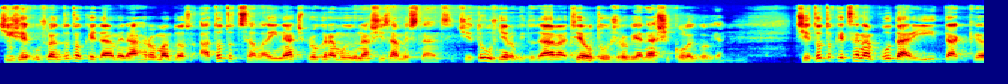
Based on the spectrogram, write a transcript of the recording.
Čiže už len toto, keď dáme nahromadu a toto celé ináč programujú naši zamestnanci. Čiže to už nerobí dodávateľ, to už robia naši kolegovia. Čiže toto, keď sa nám podarí, tak e,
